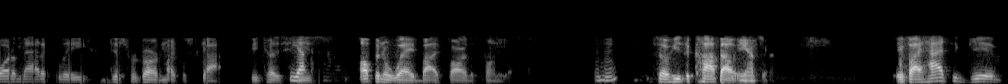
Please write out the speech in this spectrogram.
automatically disregard Michael Scott because he's Yep. up and away by far the funniest. hmm So he's a cop out answer. If I had to give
